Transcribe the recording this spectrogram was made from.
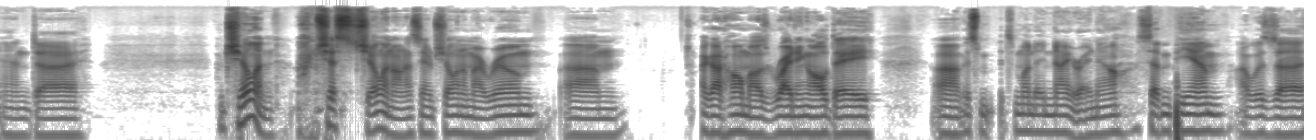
and uh, I'm chilling. I'm just chilling. Honestly, I'm chilling in my room. Um, I got home. I was writing all day. Um, it's it's Monday night right now, 7 p.m. I was uh,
